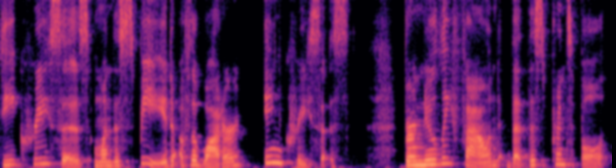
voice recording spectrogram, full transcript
decreases when the speed of the water increases. Bernoulli found that this principle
